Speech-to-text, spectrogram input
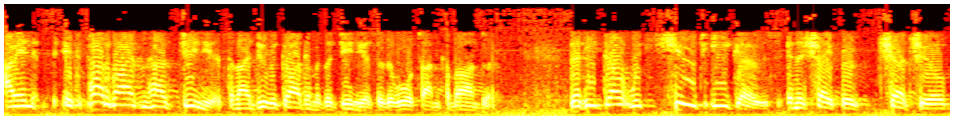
I mean, it's part of Eisenhower's genius, and I do regard him as a genius, as a wartime commander, that he dealt with huge egos in the shape of Churchill,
